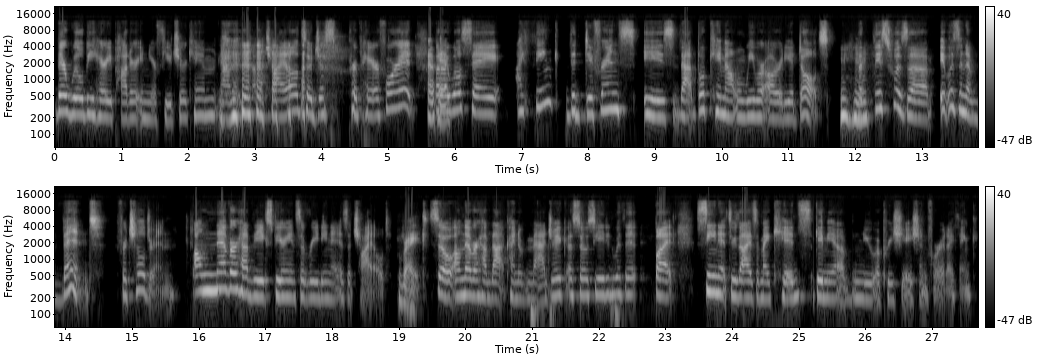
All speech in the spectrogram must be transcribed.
There will be Harry Potter in your future, Kim, now that you have a child. So just prepare for it. Okay. But I will say, I think the difference is that book came out when we were already adults, mm-hmm. but this was a, it was an event for children. I'll never have the experience of reading it as a child. Right. So I'll never have that kind of magic associated with it. But seeing it through the eyes of my kids gave me a new appreciation for it, I think.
